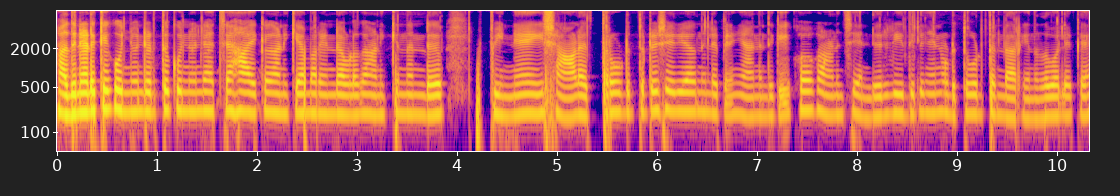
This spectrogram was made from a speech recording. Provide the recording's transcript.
അതിനിടയ്ക്ക് കുഞ്ഞുവിന്റെ അടുത്ത് കുഞ്ഞുവിന്റെ അച്ഛൻ ഹായ്ക്ക് കാണിക്കാൻ പറയുന്നുണ്ട് അവൾ കാണിക്കുന്നുണ്ട്. പിന്നെ ഈ ഷാൾ എത്ര ഉടുത്തിട്ട് ശരിയാവുന്നില്ല. പിന്നെ ഞാൻ എന്തൊക്കെയൊക്കെ കാണിച്ച് എന്റെ ഒരു രീതിയിൽ ഞാൻ ഉടുത്തു കൊടുത്തിട്ടുണ്ട് അറിയുന്നത് പോലെയൊക്കെ.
